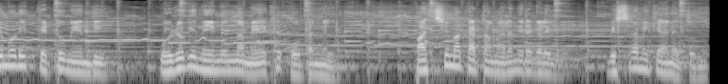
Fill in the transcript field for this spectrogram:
ഇരുമുടി കെട്ടുമേന്തി ഒഴുകി നീങ്ങുന്ന മേഘക്കൂട്ടങ്ങൾ പശ്ചിമഘട്ട മലനിരകളിൽ വിശ്രമിക്കാനെത്തുന്നു.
